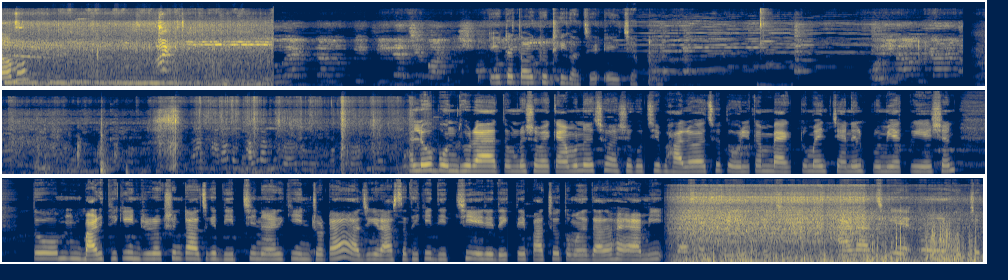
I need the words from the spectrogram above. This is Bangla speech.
নামো এইটা তো একটু ঠিক আছে, এই চ্যাপ্টার হ্যালো বন্ধুরা, তোমরা সবাই কেমন আছো? আশা করছি ভালো আছো। তো welcome back to my channel Promiya creation. তো বাড়ি থেকে ইন্ট্রোডাকশনটা আজকে দিচ্ছি না আর কি ইন্ট্রোটা আজকে রাস্তা থেকেই দিচ্ছি। এই যে দেখতেই পাচ্ছ, তোমাদের দাদা ভাই, আমি রাস্তা বেরিয়ে আর আজকে হচ্ছে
